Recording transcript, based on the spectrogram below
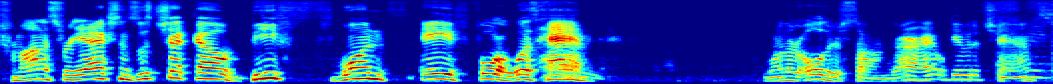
from Honest Reactions. Let's check out Beef 1A4. What's happening? One of their older songs. Alright, we'll give it a chance.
